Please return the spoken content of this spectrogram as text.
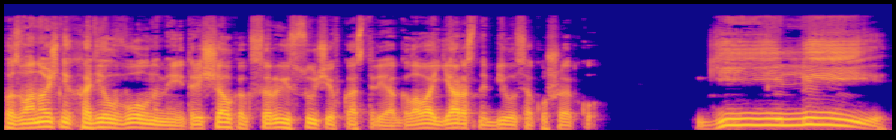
Позвоночник ходил волнами и трещал, как сырые сучья в костре, а голова яростно билась о кушетку. «Гили!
